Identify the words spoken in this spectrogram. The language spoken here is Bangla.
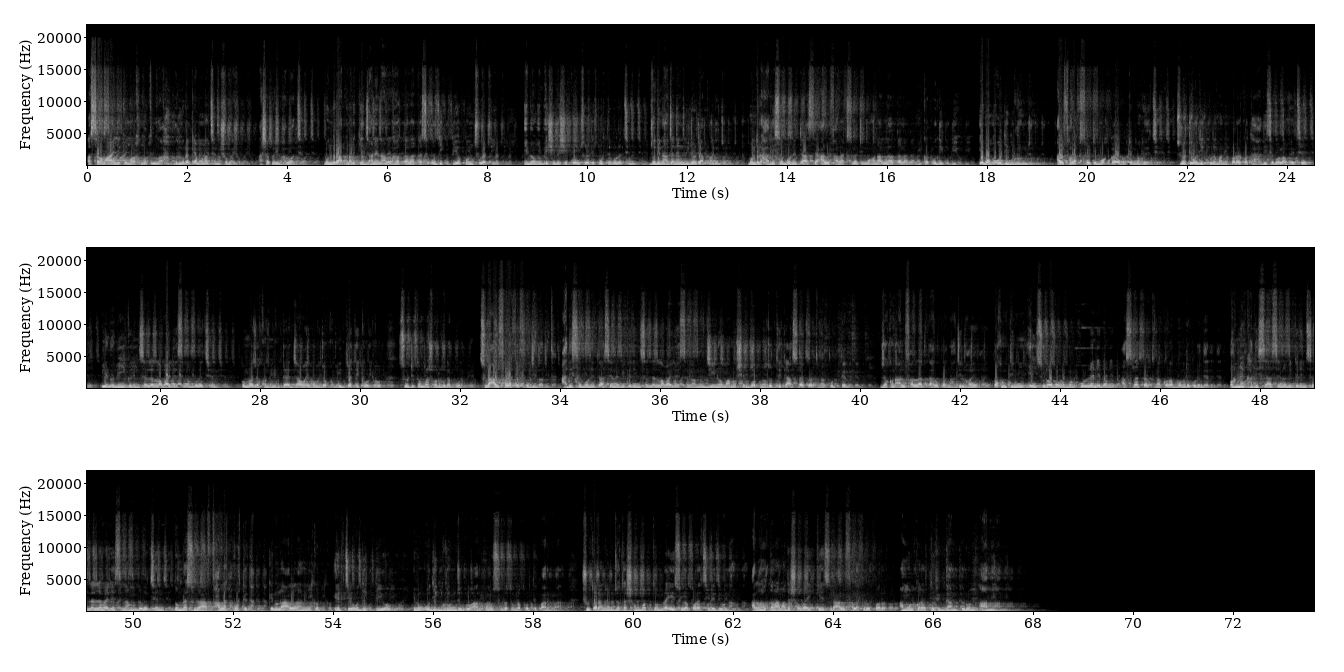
আসসালামু আলাইকুম রহমতুল্লাহ। বন্ধুরা, কেমন আছেন সবাই? আশা করি ভালো আছেন। বন্ধুরা, আপনারা কি জানেন আল্লাহ তালার কাছে অধিক প্রিয় কোন ছুরাটি এবং বেশি বেশি কোন ছুরাটি পড়তে বলেছেন? যদি না জানেন, ভিডিওটি আপনাদের জন্য। বন্ধুরা, হাদিসে বর্ণিত আছে আল ফালাক ছুরাটি মহান আল্লাহ তালার নিকট অধিক প্রিয় এবং অধিক গ্রহণযোগ্য। আল ফালাক সূরাটি মক্কায় অবতীর্ণ হয়েছে। সূরাটি অধিক পরিমাণে পড়ার কথা হাদিসে বলা হয়েছে। প্রিয় নবী করিম সাল্লাল্লাহু আলাইহি সাল্লাম বলেছেন, তোমরা যখন নিদ্রা যাও এবং যখন নিদ্রা থেকে ওঠো, সূরাটি তোমরা সর্বদা পড়বে। সূরা আল ফালাকের ফজিলত। হাদিসে বর্ণিত আছে, নবী করিম সাল্লাল্লাহু আলাইহি সাল্লাম জিন ও মানুষের বদনজর থেকে আশ্রয় প্রার্থনা করতেন। যখন আল ফাল্লাক তার উপর নাজিল হয়, তখন তিনি এই সূরা অবলম্বন করলেন এবং আশ্রয় প্রার্থনা করা বন্ধ করে দেন। অন্য হাদিসে আছে, নবী করিম সাল্লাল্লাহু সাল্লাম বলেছেন, তোমরা সুরা ফালাক পড়তে থাকো, কেননা আল্লাহর নিকট এর চেয়ে অধিক প্রিয় এবং অধিক গ্রহণযোগ্য আর কোনো সুরা তোমরা পড়তে পারবে না। সুতরাং যথাসম্ভব তোমরা এই সুরা পড়া ছেড়ে দিও না। আল্লাহ তালা আমাদের সবাইকে সুরা আল ফালাকের উপর আমল করার তফিক দান করুন, আমিন।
